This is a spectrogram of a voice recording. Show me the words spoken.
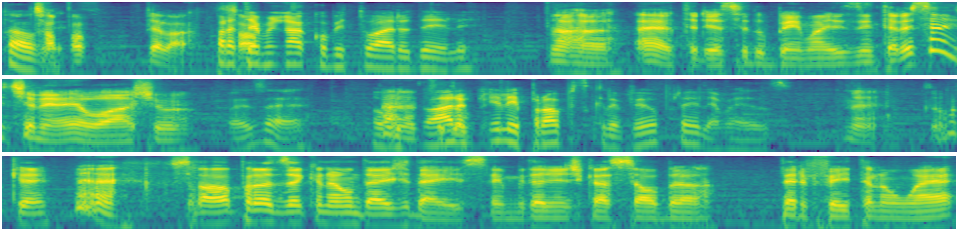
Talvez. Só pra, sei lá. Pra só- terminar com o obituário dele. Aham. É, teria sido bem mais interessante, né? Eu acho. Pois é. Ah, obituário tudo- que ele próprio escreveu pra ele mesmo. Então, ok. É, só pra dizer que não é um 10 de 10. Tem muita gente que essa obra perfeita não é.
